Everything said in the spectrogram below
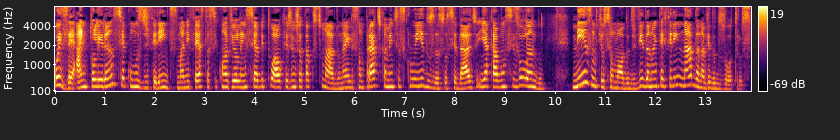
Pois é, a intolerância com os diferentes manifesta-se com a violência habitual que a gente já está acostumado, né? Eles são praticamente excluídos da sociedade e acabam se isolando, mesmo que o seu modo de vida não interfira em nada na vida dos outros.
